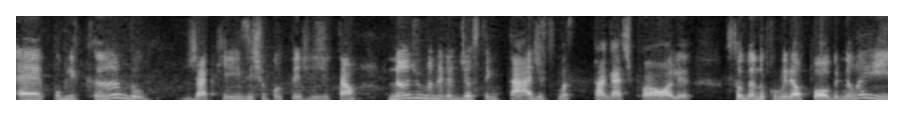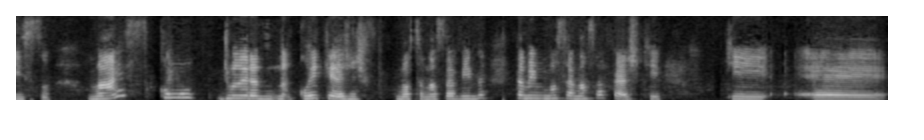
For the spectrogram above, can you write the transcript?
é, publicando já que existe um continente digital, não de maneira de ostentar, de pagar, tipo, olha, estou dando comida ao pobre, não é isso. Mas como de maneira corriqueira a gente mostra a nossa vida, também mostrar a nossa fé. Acho que, que é,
